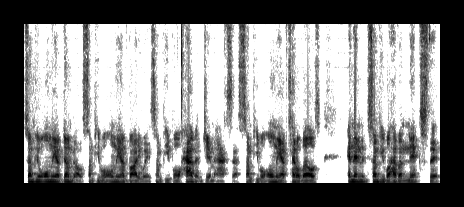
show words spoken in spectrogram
some people only have dumbbells some people only have body weight some people have a gym access some people only have kettlebells and then some people have a mix that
